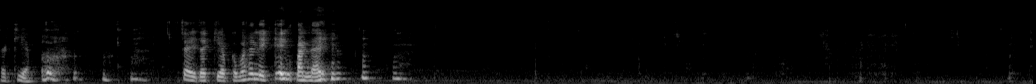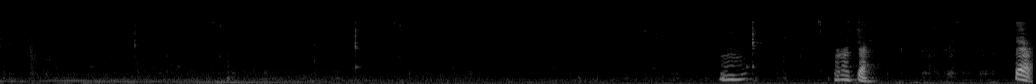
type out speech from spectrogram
ตะเกียบ ใจตะเกียบกับว่าท่านเด็กเก่งปันไหน อืม แล้วจ้ะแซ่บ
